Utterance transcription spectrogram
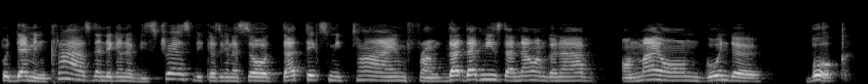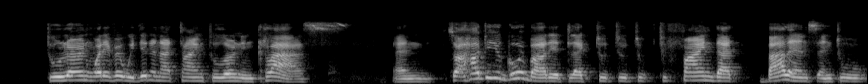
put them in class, then they're going to be stressed because they're going to say, oh, that takes me time from that. That means that now I'm going to have on my own, go in the book to learn whatever we didn't have time to learn in class. And so how do you go about it? Like to, to, to, to find that balance and to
